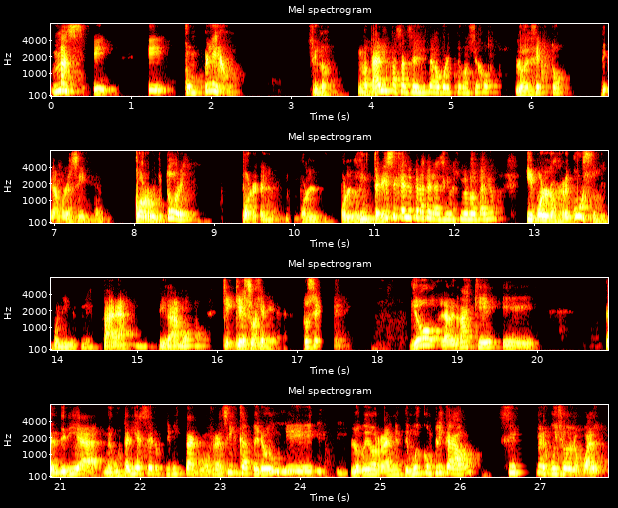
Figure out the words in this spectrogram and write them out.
más eh, eh, complejo. Si los notarios pasan a ser designados por este Consejo, los efectos, digámoslo así, corruptores por, los intereses que hay detrás de la designación de notarios y por los recursos disponibles para, digamos, que, eso genera. Entonces, yo la verdad es que eh, tendría, me gustaría ser optimista como Francisca, pero lo veo realmente muy complicado, sin perjuicio de lo cual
